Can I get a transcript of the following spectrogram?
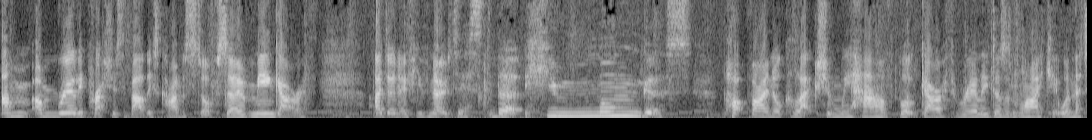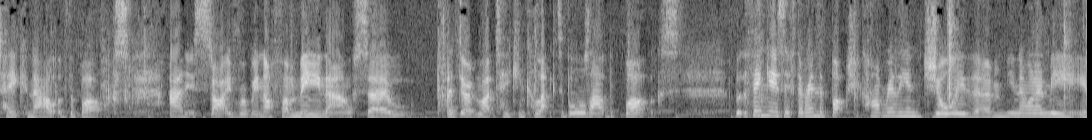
I'm, I'm really precious about this kind of stuff. So me and Gareth, I don't know if you've noticed the humongous pop vinyl collection we have but Gareth really doesn't like it when they're taken out of the box and it started rubbing off on me now so I don't like taking collectibles out the box but the thing is if they're in the box you can't really enjoy them you know what I mean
